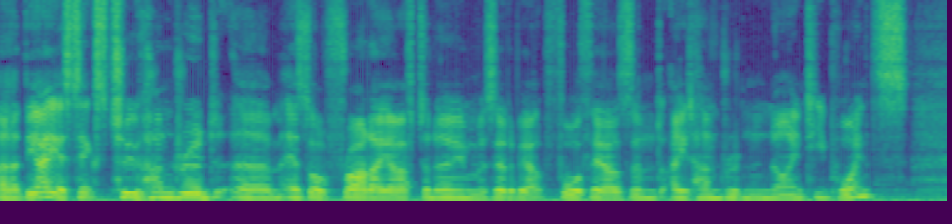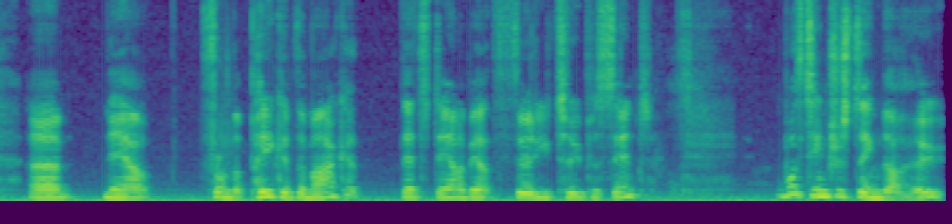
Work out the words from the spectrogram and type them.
Uh, the ASX 200, um, as of Friday afternoon, was at about 4,890 points. Um, now, from the peak of the market, that's down about 32%. What's interesting though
